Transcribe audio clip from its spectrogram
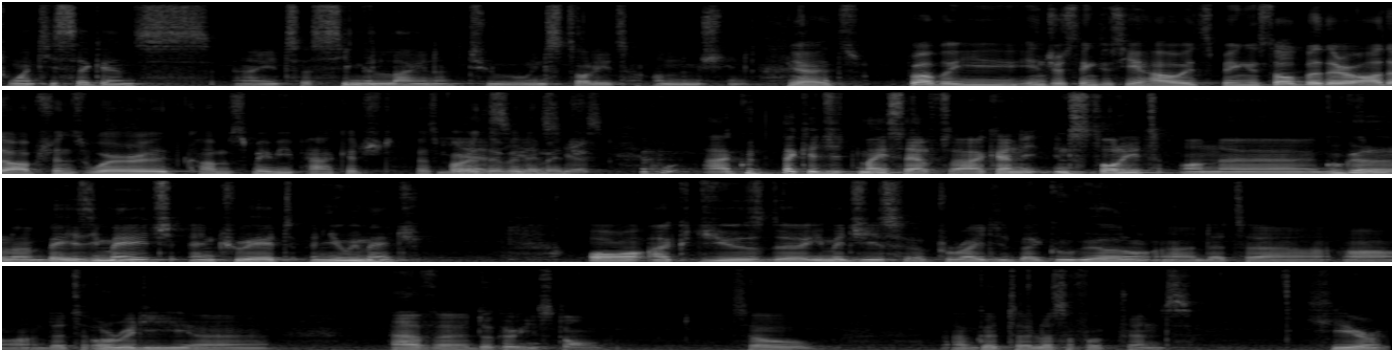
20 seconds, and it's a single line to install it on the machine. Yeah, it's probably interesting to see how it's being installed, but there are other options where it comes maybe packaged as part yes, of an yes, image. Yes. I could package it myself, so I can install it on a Google base image and create a new image or I could use the images uh, provided by Google uh, that uh, are, that already uh, have Docker installed. So I've got lots of options. Here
